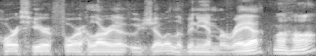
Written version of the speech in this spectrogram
horse here for Hilario Ulloa, Lavinia Maria. Uh huh.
